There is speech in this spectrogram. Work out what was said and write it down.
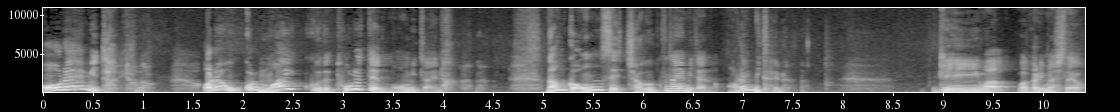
あれ？みたいな。あれ？これマイクで撮れてんの？みたいな。なんか音声ちゃぐくない？みたいな。あれ？みたいな。原因は分かりましたよ。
